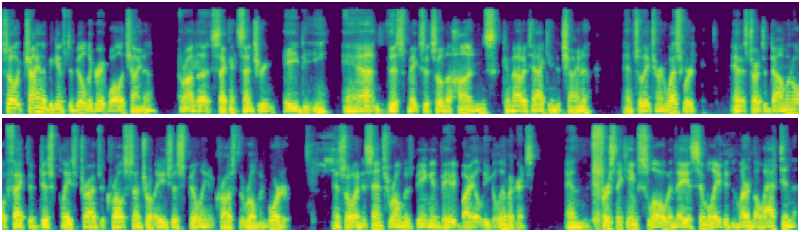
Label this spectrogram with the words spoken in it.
So China begins to build the Great Wall of China around the second century AD. And this makes it so the Huns cannot attack into China. And so they turn westward. And it starts a domino effect of displaced tribes across Central Asia spilling across the Roman border. And so, in a sense, Rome is being invaded by illegal immigrants. And first they came slow and they assimilated and learned the Latin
